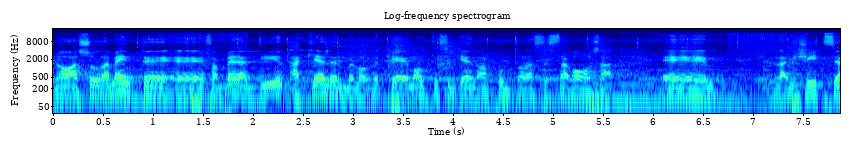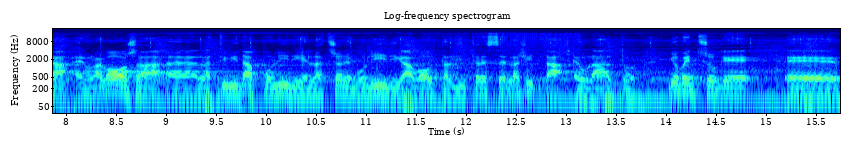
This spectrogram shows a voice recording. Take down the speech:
No, assolutamente eh, fa bene a, dir- a chiedermelo perché molti si chiedono appunto la stessa cosa. Eh, l'amicizia è una cosa, eh, l'attività politica e l'azione politica volta all'interesse della città è un altro. Io penso che eh,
